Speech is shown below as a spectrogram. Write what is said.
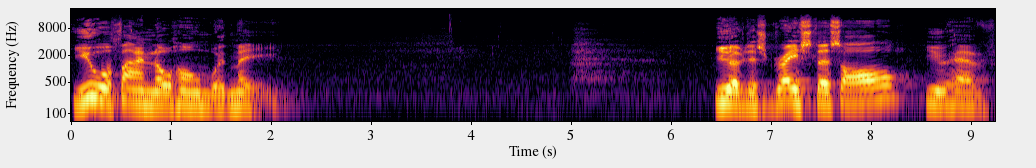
You will find no home with me. You have disgraced us all. You have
